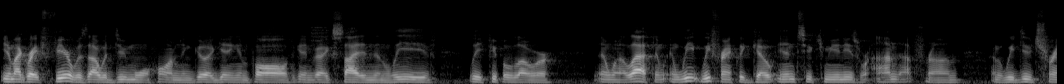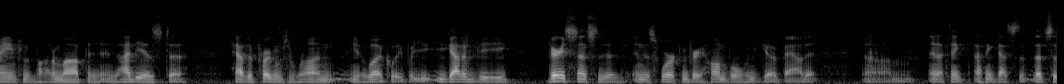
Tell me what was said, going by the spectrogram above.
you know, my great fear was I would do more harm than good, getting involved, getting very excited, and then leave, leave people lower than when I left. And, and we, we frankly go into communities where I'm not from. I mean, we do train from the bottom up, and, and the idea is to have the programs run, you know, locally. But you, you got to be very sensitive in this work and very humble when you go about it. Um, and I think I think that's that's a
